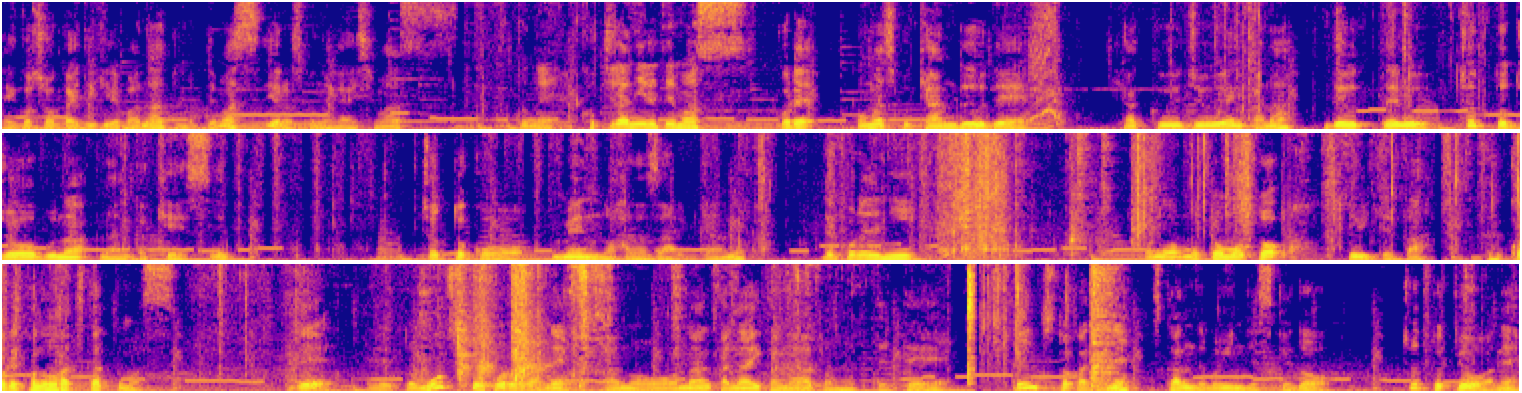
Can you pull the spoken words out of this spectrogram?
えーご紹介できればなと思ってます。よろしくお願いします。あとねこちらに入れてます。これ同じくキャンドゥで110円かな？で売ってるちょっと丈夫ななんかケース。ちょっとこう面の肌触りみたいなね。でこれにこのもともとついてた。これこのまま使ってます。で、えー、と持つところがねあのーなんかないかなと思っててペンチとかでね掴んでもいいんですけどちょっと今日はね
